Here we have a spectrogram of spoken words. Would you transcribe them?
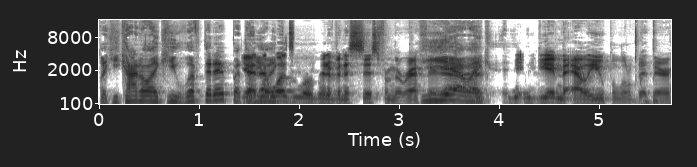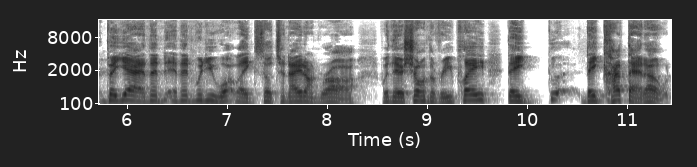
Like he kind of like he lifted it, but yeah, that like, was a little bit of an assist from the ref. There. Yeah, like he gave him the alley oop a little bit there. But yeah, and then and then when you like so tonight on Raw when they're showing the replay, they they cut that out,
